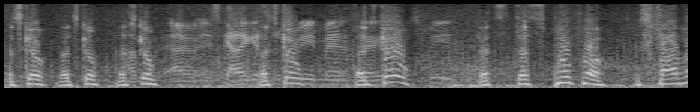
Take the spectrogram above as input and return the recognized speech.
Let's go, let's go, let's go. Uh, it's gotta get Let's some go. speed, man. It's Let's go. get some speed. That's that's Popo. It's 5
